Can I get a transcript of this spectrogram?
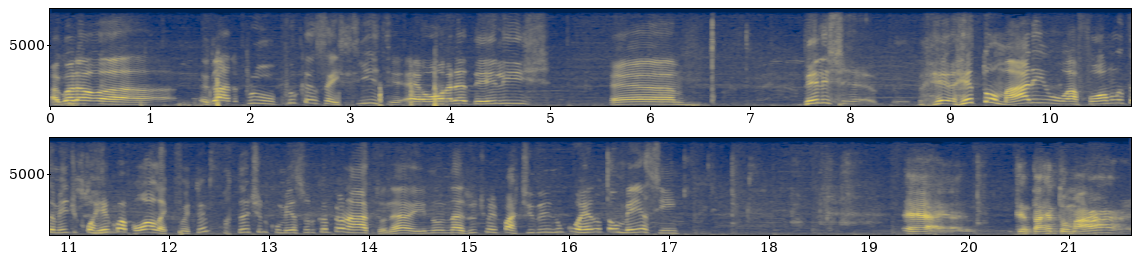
Agora, uh, Eduardo, pro, pro Kansas City é hora deles. É, deles re, retomarem a fórmula também de correr com a bola, que foi tão importante no começo do campeonato, né? E no, nas últimas partidas eles não correram tão bem assim. É, tentar retomar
